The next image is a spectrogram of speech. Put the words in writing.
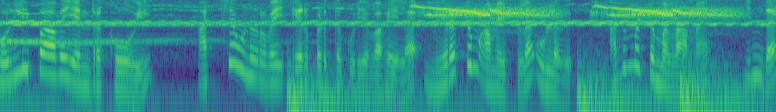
கொல்லிப்பாவை என்ற கோவில் அச்ச உணர்வை ஏற்படுத்தக்கூடிய வகையில் மிரட்டும் அமைப்பில் உள்ளது. அது மட்டுமல்லாமல் இந்த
